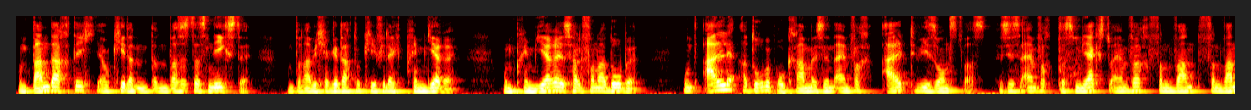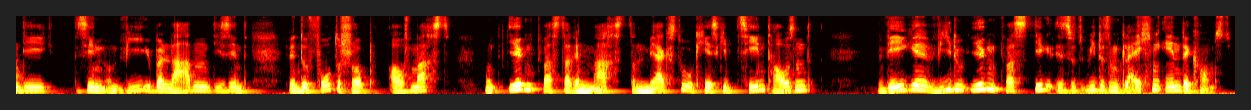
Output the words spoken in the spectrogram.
Und dann dachte ich, ja, okay, dann, dann was ist das nächste? Und dann habe ich ja gedacht, okay, vielleicht Premiere. Und Premiere ist halt von Adobe. Und alle Adobe-Programme sind einfach alt wie sonst was. Es ist einfach, das merkst du einfach, von wann, von wann die sind und wie überladen die sind. Wenn du Photoshop aufmachst und irgendwas darin machst, dann merkst du, okay, es gibt 10.000 Wege, wie du irgendwas, also wie du zum gleichen Ende kommst.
